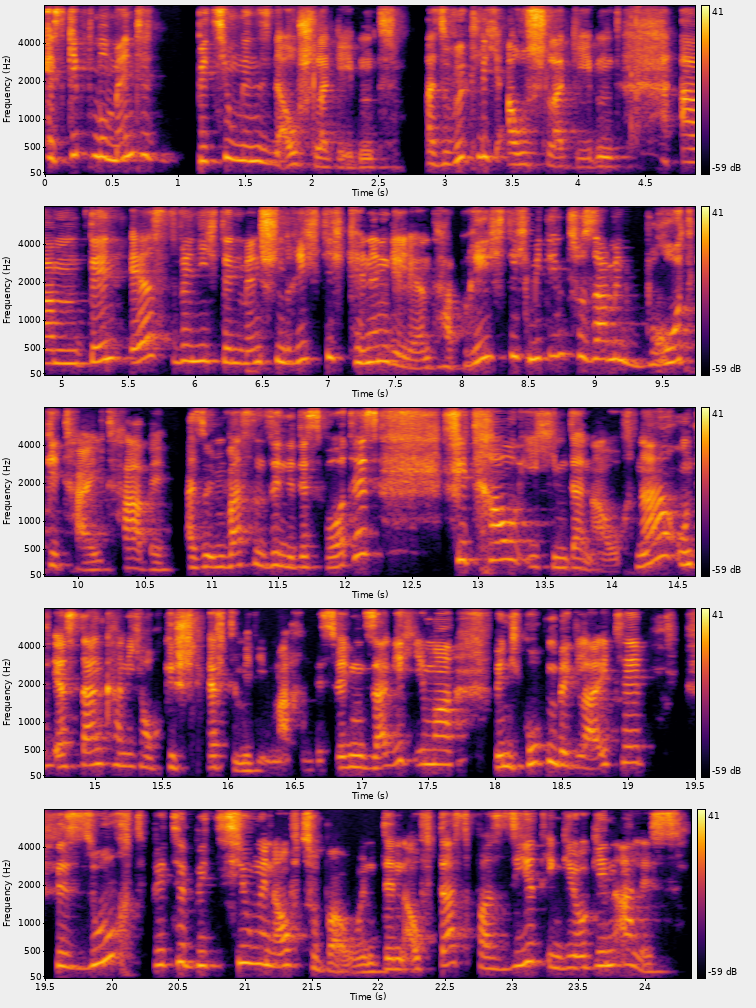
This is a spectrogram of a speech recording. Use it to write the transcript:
Es gibt Momente, Beziehungen sind ausschlaggebend. Also wirklich ausschlaggebend. Ähm, denn erst wenn ich den Menschen richtig kennengelernt habe, richtig mit ihm zusammen Brot geteilt habe, also im wahrsten Sinne des Wortes, vertraue ich ihm dann auch. Ne? Und erst dann kann ich auch Geschäfte mit ihm machen. Deswegen sage ich immer, wenn ich Gruppen begleite, versucht bitte Beziehungen aufzubauen, denn auf das basiert in Georgien alles.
